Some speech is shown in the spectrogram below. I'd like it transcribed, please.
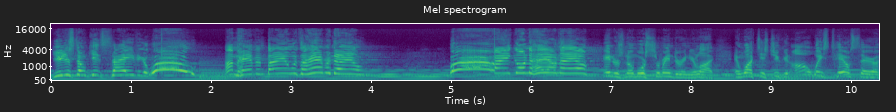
You just don't get saved and go, whoa, I'm heaven bound with a hammer down. Woo, I ain't going to hell now. And there's no more surrender in your life. And watch this you can always tell, Sarah,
